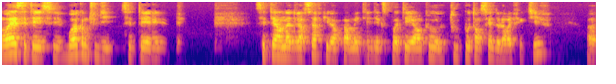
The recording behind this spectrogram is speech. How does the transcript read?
ouais c'était ouais, comme tu dis, c'était c'était un adversaire qui leur permettait d'exploiter un peu tout le potentiel de leur effectif. Euh,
